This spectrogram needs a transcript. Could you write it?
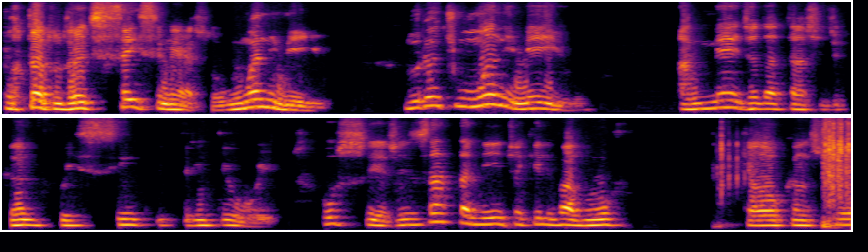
portanto, durante seis semestres, um ano e meio, durante um ano e meio, a média da taxa de câmbio foi 5,38, ou seja, exatamente aquele valor que ela alcançou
